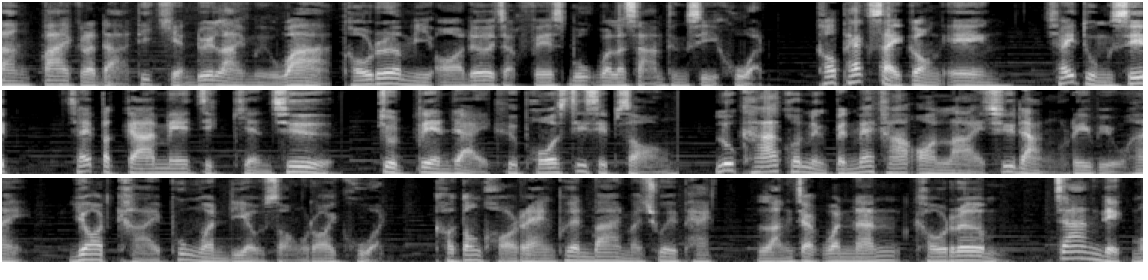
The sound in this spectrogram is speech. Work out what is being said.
ตั้งป้ายกระดาษที่เขียนด้วยลายมือว่า เขาเริ่มมีออเดอร์จาก Facebook วันละ 3-4 ขวด เขาแพ็คใส่กล่องเอง ใช้ถุงซิป ใช้ปากกาเมจิกเขียนชื่อ จุดเปลี่ยนใหญ่คือโพสต์ที่ 12 ลูกค้าคนหนึ่งเป็นแม่ค้าออนไลน์ชื่อดังรีวิวให้ ยอดขายพุ่งวันเดียว 200 ขวด เขาต้องขอแรงเพื่อนบ้านมาช่วยแพ็คหลังจากวันนั้นเขาเริ่มจ้างเด็กม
